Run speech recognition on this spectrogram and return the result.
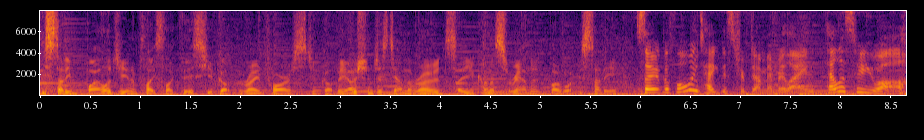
You study biology in a place like this, you've got the rainforest, you've got the ocean just down the road, so you're kind of surrounded by what you're studying. So before we take this trip down memory lane, tell us who you are.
